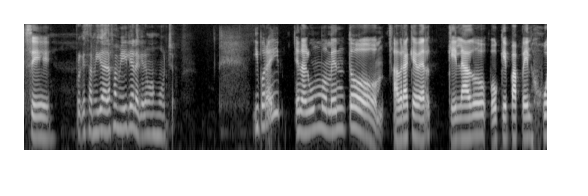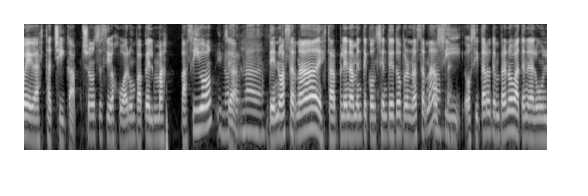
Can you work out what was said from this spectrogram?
Sí. porque es amiga de la familia, la queremos mucho. Y por ahí, en algún momento, habrá que ver qué lado o qué papel juega esta chica. Yo no sé si va a jugar un papel más pasivo, Y no o sea, hacer nada. de no hacer nada, de estar plenamente consciente de todo, pero no hacer nada, o No si, o si tarde o temprano va a tener algún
